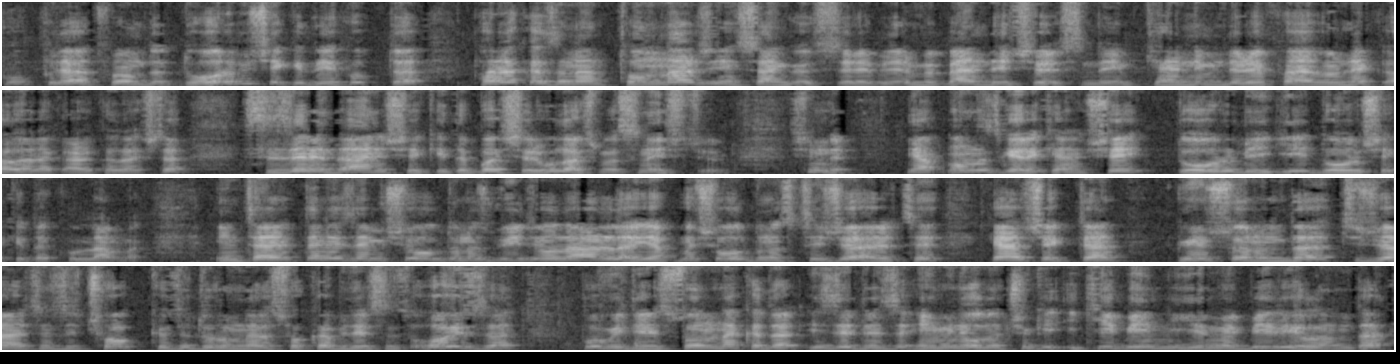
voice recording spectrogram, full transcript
bu platformda doğru bir şekilde yapıp da para kazanan tonlarca insan gösterebilirim ve ben de içerisindeyim. Kendim de refah örnek alarak arkadaşlar sizlerin de aynı şekilde başarı ulaşmasını istiyorum. Şimdi yapmamız gereken şey doğru bilgiyi doğru şekilde kullanmak. İnternetten izlemiş olduğunuz videolarla yapmış olduğunuz ticareti gerçekten gün sonunda ticaretinizi çok kötü durumlara sokabilirsiniz. O yüzden bu videoyu sonuna kadar izlediğinize emin olun. Çünkü 2021 yılında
